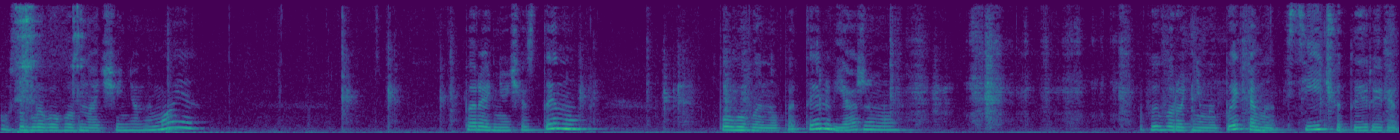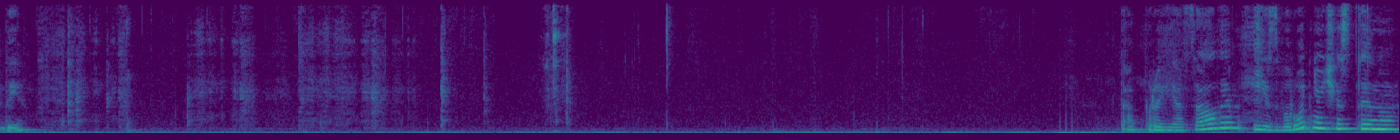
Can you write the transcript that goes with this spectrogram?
особливого значення немає. Передню частину, половину петель в'яжемо виворотніми петлями всі чотири ряди. Так, прив'язали і зворотню частину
